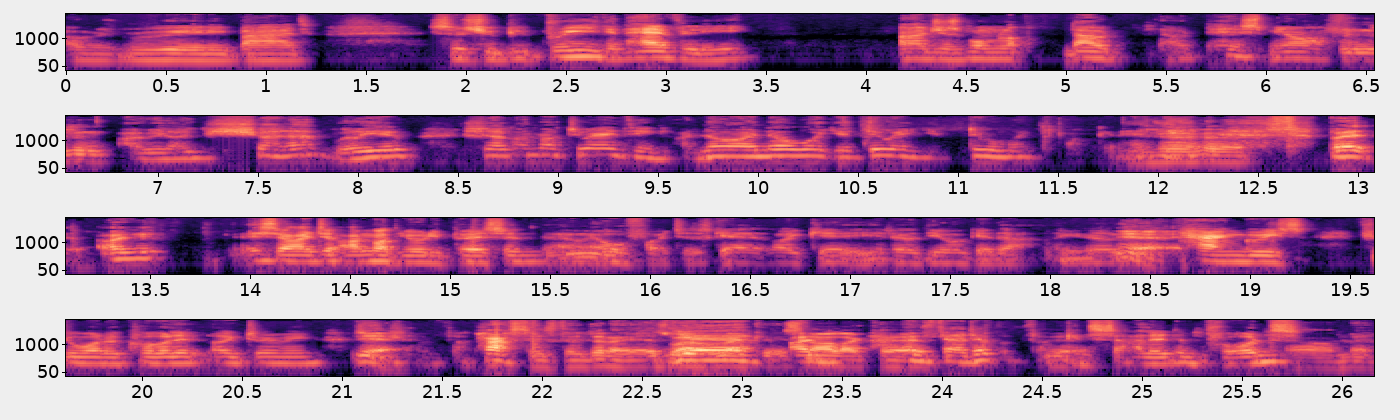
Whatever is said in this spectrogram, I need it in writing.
I was really bad. So she'd be breathing heavily, I just won't look. That would that would piss me off. Mhm. I'd be like, "Shut up, will you?" She's like, "I'm not doing anything. I know, I know what you're doing. You're doing my fucking head." but I. So I, am not the only person. Mm. All fighters get it, like you know, they all get that, you know, Yeah. hangry, if you want to call it. Like, do you know what I mean? So Yeah. I'm fucking- Passes though, don't it? As well, Yeah, like it's I'm- not like I'm a. fed up with fucking yeah. salad and prawns. Oh, mate.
